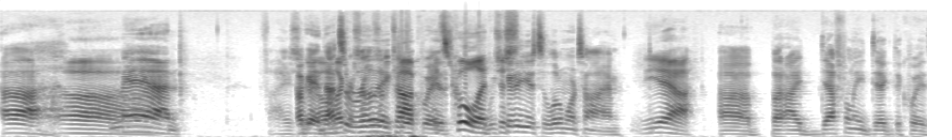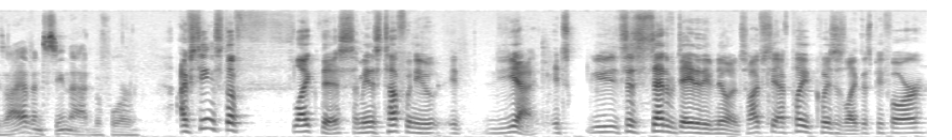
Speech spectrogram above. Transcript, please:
Ah. uh, Man. Pfizer. Okay, Oh, that's a really cool top. quiz. It's cool. It we just could have used a little more time, yeah. uh, but I definitely dig the quiz. I haven't seen that before. I've seen stuff like this. I mean, it's tough when you. It, yeah, it's it's a set of data that you've known. So I've seen I've played quizzes like this before.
